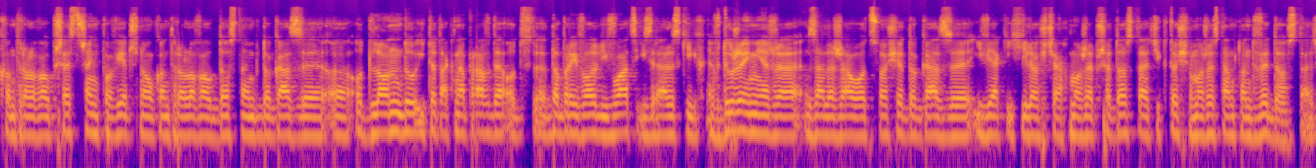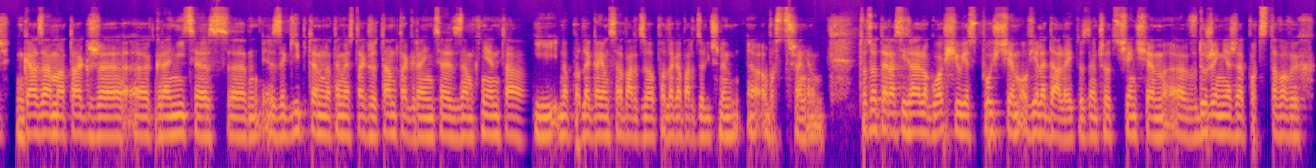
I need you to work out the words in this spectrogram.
kontrolował przestrzeń powietrzną, kontrolował dostęp do gazy e, od lądu i to tak naprawdę od dobrej woli władz izraelskich w dużej mierze zależało, co się do gazy i w jakich ilościach może przedostać i kto się może stamtąd wydostać. Gaza ma także e, granicę z, e, z Egiptem, natomiast także tamta granica jest zamknięta i no, podlegająca bardzo, podlega bardzo licznym obostrzeniom. To, co teraz Izrael ogłosił, jest pójściem o wiele dalej, to znaczy odcięciem w dużej mierze podstawowych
